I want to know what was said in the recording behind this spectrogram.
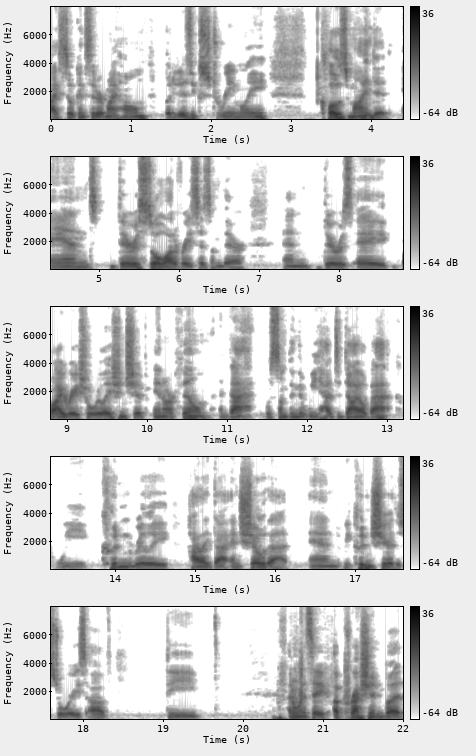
I still consider it my home but it is extremely closed minded and there is still a lot of racism there. And there is a biracial relationship in our film and that was something that we had to dial back. We couldn't really highlight that and show that and we couldn't share the stories of the i don't want to say oppression but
